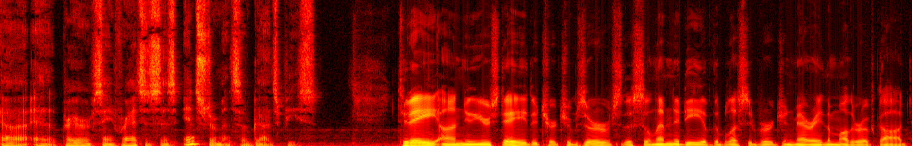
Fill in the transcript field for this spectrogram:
uh, a prayer of St. Francis says, instruments of God's peace. Today, on New Year's Day, the Church observes the solemnity of the Blessed Virgin Mary, the Mother of God.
